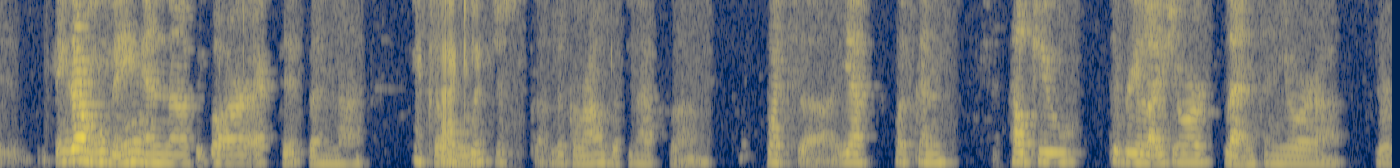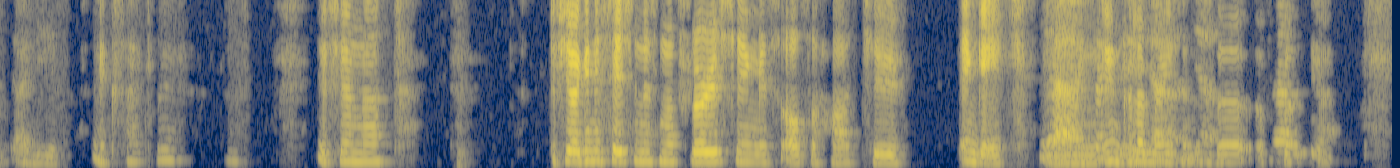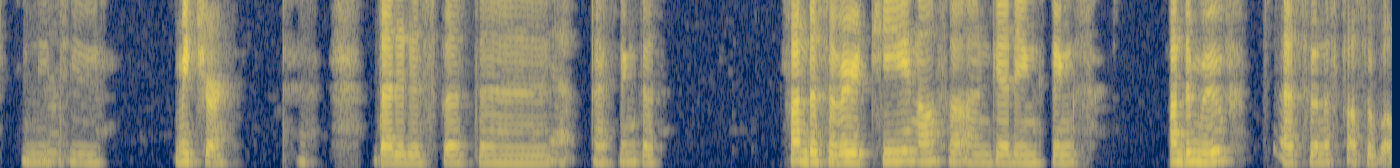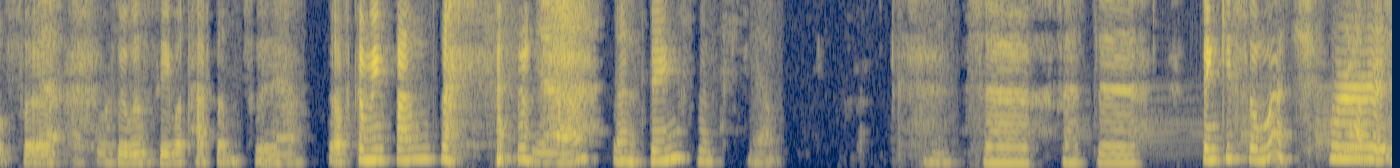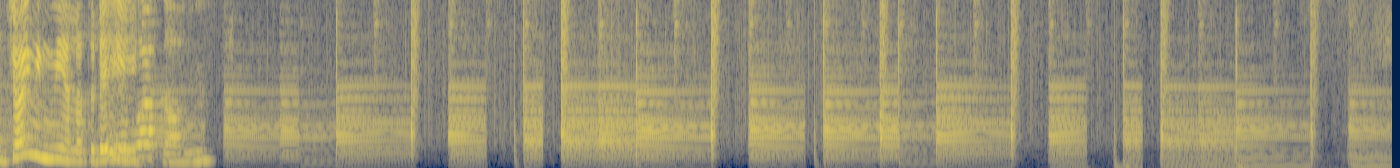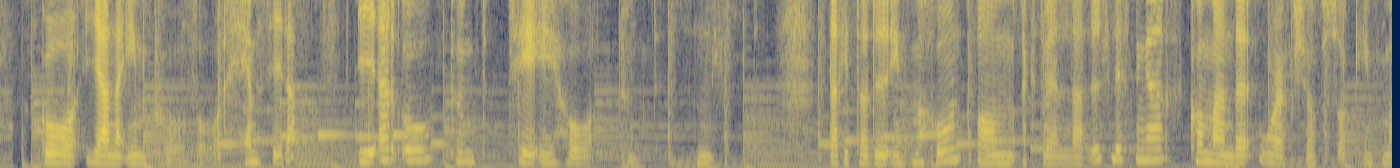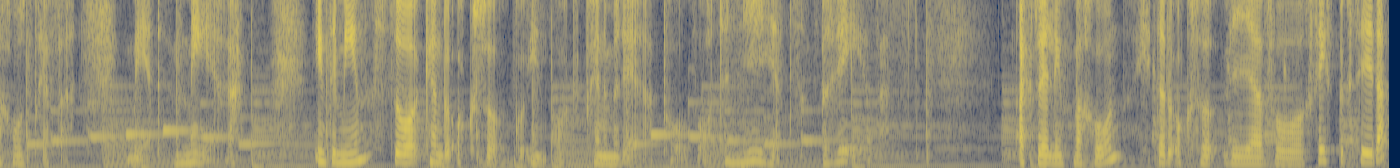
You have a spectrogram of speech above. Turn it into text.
things are moving and uh, people are active and uh, Exactly. So just uh, look around what you have, um, what uh, yeah, what can help you to realize your plans and your uh, your ideas. Exactly. Yes. If you're not, if your organization is not flourishing, it's also hard to engage Yeah, in, exactly. in Yeah, collaboration. yeah. So of Yeah. course, yeah, you need Mm. to make sure that it is. But uh, Yeah, I think that funders are very keen also on getting things on the move as soon as possible. So yeah, we will see what happens with Yeah, upcoming fund yeah, and things. But, yeah. Mhm. so, but uh, thank you so much for joining me a lot today. You're welcome. Gå gärna in på vår hemsida iro.teh.net. Där hittar du information om aktuella utlysningar, kommande workshops och informationsträffar med mera. Inte minst så kan du också gå in och prenumerera på vårt nyhetsbrev. Aktuell information hittar du också via vår Facebook-sida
